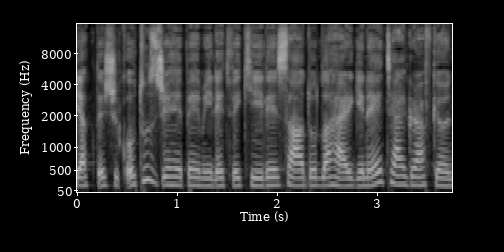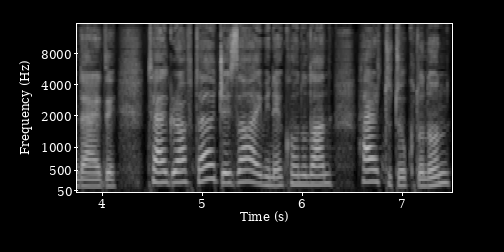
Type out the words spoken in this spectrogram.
yaklaşık 30 CHP milletvekili Sadullah Ergin'e telgraf gönderdi. Telgrafta cezaevine konulan her tutuklunun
